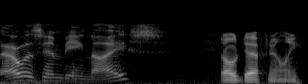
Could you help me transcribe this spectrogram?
that was him being nice. Oh, definitely.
